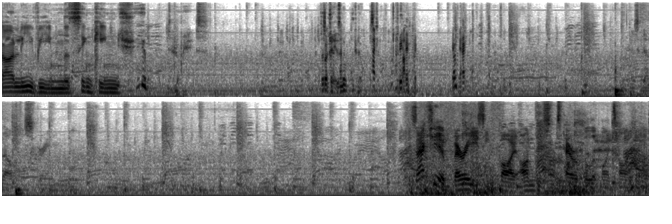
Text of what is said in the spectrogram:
Are leaving the sinking ship. Damn it. Get off the screen. It's actually a very easy fight. I'm just terrible at my timing.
